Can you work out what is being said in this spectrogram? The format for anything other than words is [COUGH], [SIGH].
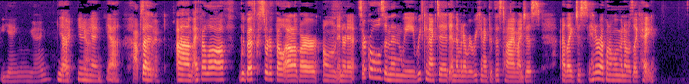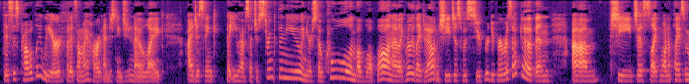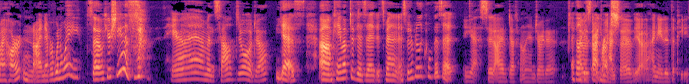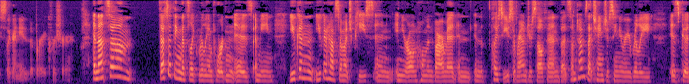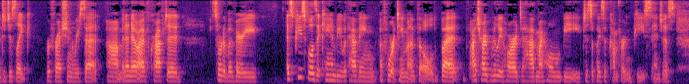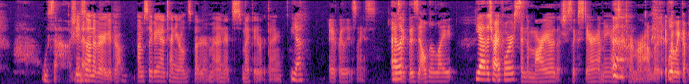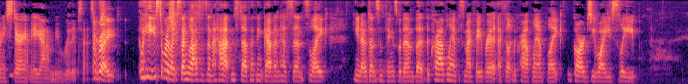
yin yang. Yeah. right? Yin and yang. Yeah. Absolutely. Um, I fell off. We both sort of fell out of our own internet circles, and then we reconnected. And then whenever we reconnected this time, I just, I like just hit her up on a woman. I was like, "Hey, this is probably weird, but it's on my heart, and I just need you to know, like, I just think that you have such a strength in you, and you're so cool, and blah blah blah." And I like really laid it out, and she just was super duper receptive, and um, she just like won a place in my heart, and I never went away. So here she is. [LAUGHS] Here I am in South Georgia. Yes, um, came up to visit. It's been it's been a really cool visit. Yes, it, I've definitely enjoyed it. I feel like I it's was you much, apprehensive. Yeah, I needed the peace. Like I needed a break for sure. and that's um that's the thing that's like really important. Is I mean you can you can have so much peace in in your own home environment and in the place that you surround yourself in, but sometimes that change of scenery really is good to just like refresh and reset. Um, and I know I've crafted sort of a very as peaceful as it can be with having a 14 month old, but I try really hard to have my home be just a place of comfort and peace and just [SIGHS] you She's know? done a very good job. I'm sleeping in a ten year old's bedroom, and it's my favorite thing. yeah. It really is nice. I There's like- like, the Zelda light Yeah, the Triforce. and the Mario that's just like staring at me. As I turn [LAUGHS] him around, but if I wake up and he's staring at me again, I'm gonna be really upset. So right. Well, he used to wear like [LAUGHS] sunglasses and a hat and stuff. I think Gavin has since like, you know, done some things with him. But the crab lamp is my favorite. I feel like the crab lamp like guards you while you sleep.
